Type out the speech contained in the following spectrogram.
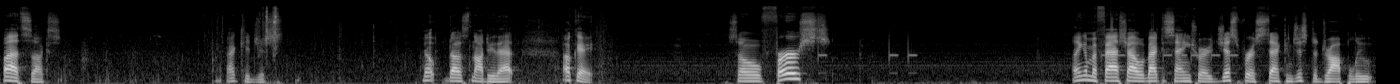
Well, that sucks. I could just... Nope, let's not do that. Okay. So, first... I think I'm gonna fast travel back to Sanctuary just for a second, just to drop loot.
